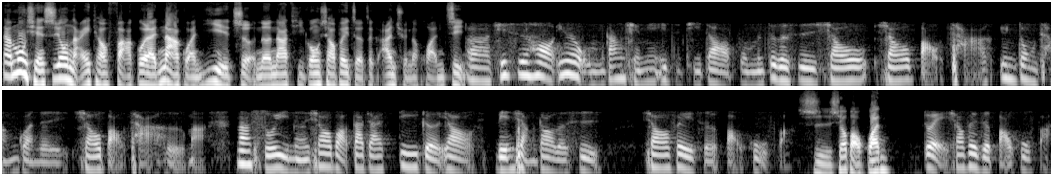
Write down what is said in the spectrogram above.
那目前是用哪一条法规来纳管业者呢？那提供消费者这个安全的环境？呃，其实哈，因为我们刚前面一直提到，我们这个是消消保查运动场馆的消保查核嘛，那所以呢，消保大家第一个要联想到的是。消费者保护法是消保官，对消费者保护法。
